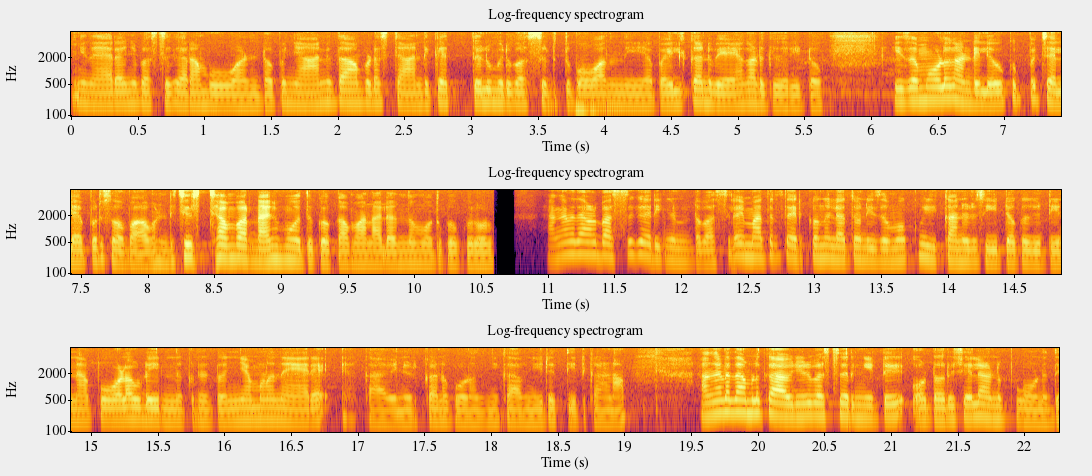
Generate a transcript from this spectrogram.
ഇനി നേരെ ഇനി ബസ് കയറാൻ പോവാണ് കേട്ടോ അപ്പോൾ ഞാനിതാ ഇവിടെ സ്റ്റാൻഡിലേക്ക് എത്തലും ഒരു ബസ് എടുത്ത് പോകാമെന്ന് നീ. അപ്പോൾ അതിൽക്കാണ് വേഗം കണ്ട് കയറിട്ടോ ഇസമോൾ കണ്ടില്ലേ? ഒക്കെ ഇപ്പോൾ ചിലപ്പോൾ ഒരു സ്വഭാവമുണ്ട്. ചിരിച്ചാൻ പറഞ്ഞാലും മുഖത്ത് കൊക്കാൻ പറഞ്ഞാലും ഒന്നും മുഖത്ത് കൊക്കുള്ളൂ അങ്ങനെ നമ്മൾ ബസ് കയറിക്കുന്നുണ്ട് ബസ്സിലായി മാത്രം തിരക്കൊന്നും ഇല്ലാത്തതുകൊണ്ട് ഇസമോക്കും ഇരിക്കാനൊരു സീറ്റൊക്കെ കിട്ടിയിരുന്നു അപ്പോൾ അവിടെ അവിടെ ഇരുന്നിക്കുന്നുണ്ട് ഇനി നമ്മൾ നേരെ കാവിനൂർക്കാണ് പോകണത് ഇനി കാവിനൂർ എത്തിയിട്ട് കാണാം. അങ്ങനെ നമ്മൾ കാവിനൂർ ബസ് ഇറങ്ങിയിട്ട് ഓട്ടോറിക്ഷയിലാണ് പോകുന്നത്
